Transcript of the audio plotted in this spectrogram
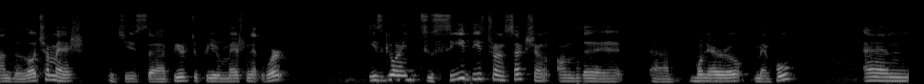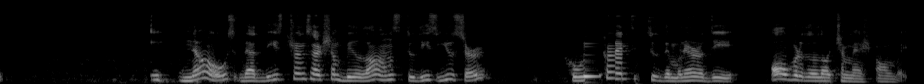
and the Locha mesh, which is a peer-to-peer mesh network, is going to see this transaction on the uh, Monero mempool, and it knows that this transaction belongs to this user who is connected to the Monero D over the Locha mesh only.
